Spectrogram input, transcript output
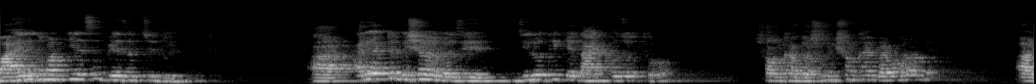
বাইরে তোমার কি আছে? বেজ হচ্ছে দুই। আর আরও একটা বিষয় হলো যে জিরো থেকে নাইন পর্যন্ত সংখ্যা দশমিক সংখ্যায় ব্যবহার হবে, আর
